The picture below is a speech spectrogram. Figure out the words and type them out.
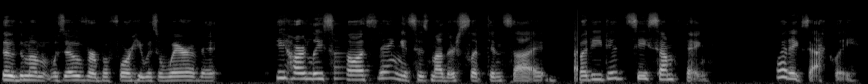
though the moment was over before he was aware of it. He hardly saw a thing as his mother slipped inside, but he did see something. What exactly?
